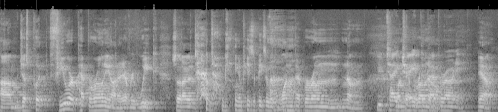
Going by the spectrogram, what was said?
Um, just put fewer pepperoni on it every week, so that I was down to getting a piece of pizza with one pepperonum. you titrate the pepperoni. Yeah.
